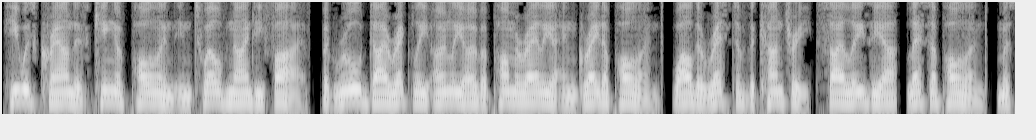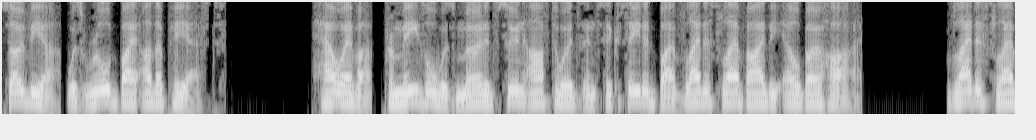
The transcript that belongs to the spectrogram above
He was crowned as King of Poland in 1295, but ruled directly only over Pomerania and Greater Poland, while the rest of the country Silesia, Lesser Poland, Masovia was ruled by other piasts. However, Przemysl was murdered soon afterwards and succeeded by Vladislav I the Elbow High. Vladislav,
